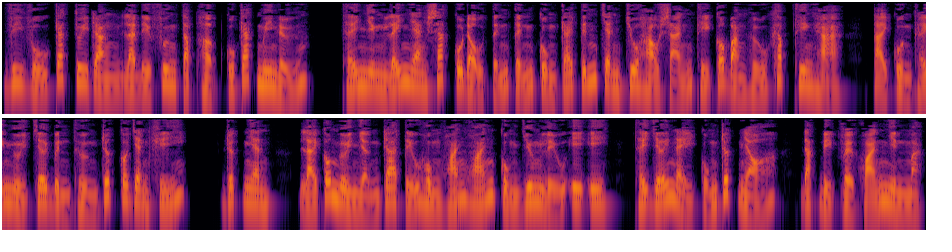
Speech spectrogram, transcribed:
Vi vũ các tuy rằng là địa phương tập hợp của các mi nữ, thế nhưng lấy nhan sắc của đầu tỉnh tỉnh cùng cái tính chanh chua hào sản thì có bằng hữu khắp thiên hạ, tại quần thể người chơi bình thường rất có danh khí. Rất nhanh, lại có người nhận ra tiểu hùng hoáng hoáng cùng dương liễu y y, thế giới này cũng rất nhỏ, đặc biệt về khoản nhìn mặt.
